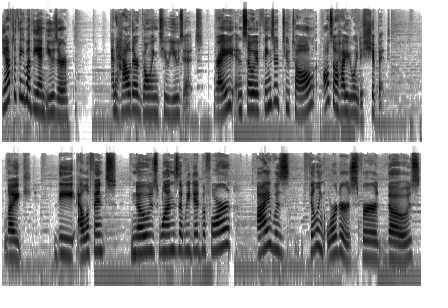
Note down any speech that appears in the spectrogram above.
you have to think about the end user and how they're going to use it, right? And so if things are too tall, also how you're going to ship it. Like the elephant nose ones that we did before, I was filling orders for those.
